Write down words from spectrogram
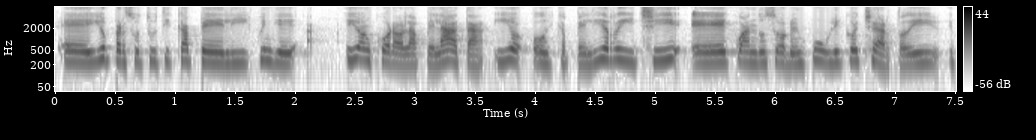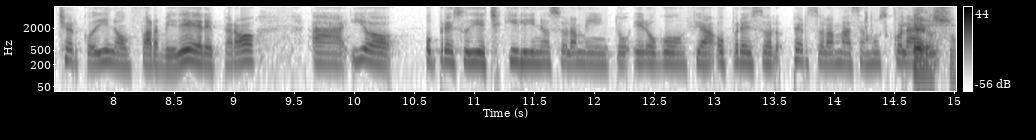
Eh, io ho perso tutti i capelli, quindi io ancora ho la pelata, io ho i capelli ricci e quando sono in pubblico certo di, cerco di non far vedere, però uh, io ho preso 10 kg in isolamento, ero gonfia, ho preso, perso la massa muscolare, perso,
